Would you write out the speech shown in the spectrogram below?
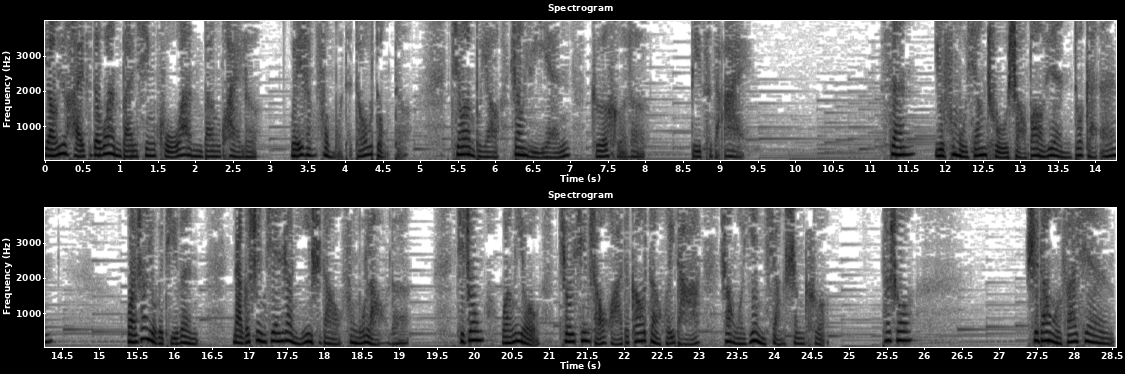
养育孩子的万般辛苦，万般快乐，为人父母的都懂得，千万不要让语言隔阂了彼此的爱。三与父母相处少抱怨，多感恩。网上有个提问：哪个瞬间让你意识到父母老了？其中网友秋心韶华的高赞回答让我印象深刻。他说：“是当我发现。”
